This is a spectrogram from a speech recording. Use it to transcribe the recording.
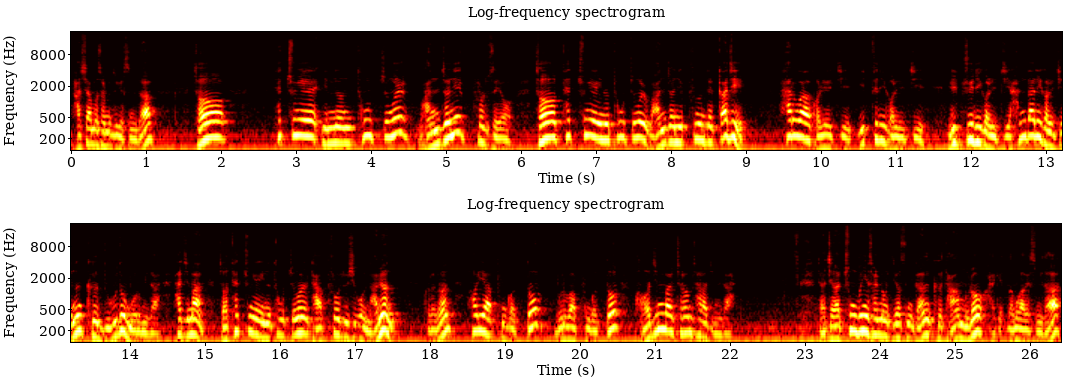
다시 한번 설명드리겠습니다. 저 태충에 있는 통증을 완전히 풀어주세요. 저 태충에 있는 통증을 완전히 푸는 데까지 하루가 걸릴지 이틀이 걸릴지 일주일이 걸릴지 한 달이 걸릴지는 그 누구도 모릅니다. 하지만 저 태충에 있는 통증을 다 풀어주시고 나면 그러면 허리 아픈 것도 무릎 아픈 것도 거짓말처럼 사라집니다. 자, 제가 충분히 설명드렸으니까 그 다음으로 가게, 넘어가겠습니다.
